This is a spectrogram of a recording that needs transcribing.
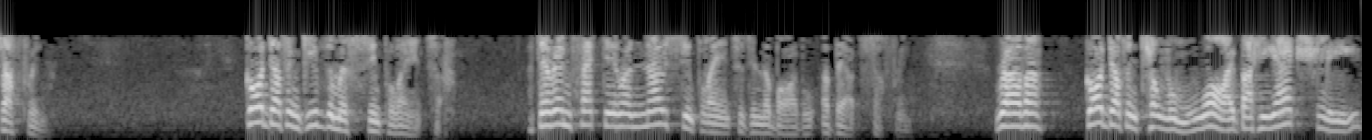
suffering? God doesn't give them a simple answer. There, in fact, there are no simple answers in the Bible about suffering. Rather, God doesn't tell them why, but He actually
